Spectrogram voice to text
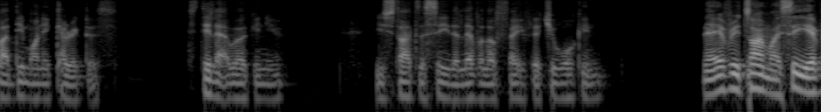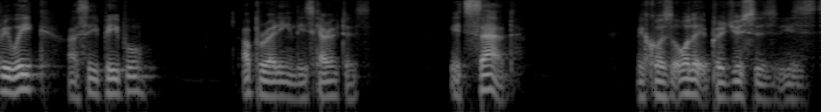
but demonic characters, still at work in you. You start to see the level of faith that you walk in. Now, every time I see, every week, I see people operating in these characters. It's sad because all it produces is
